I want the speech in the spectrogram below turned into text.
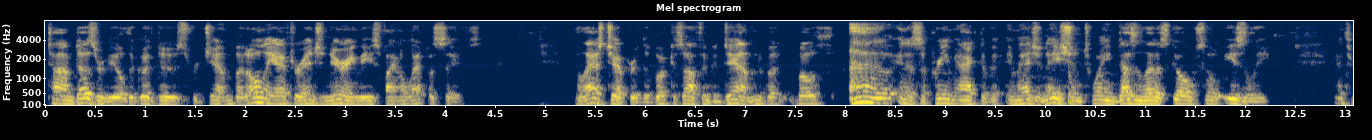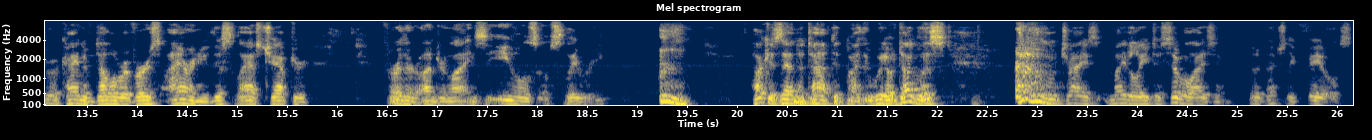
Tom does reveal the good news for Jim, but only after engineering these final episodes. The last chapter of the book is often condemned, but both in a supreme act of imagination, Twain doesn't let us go so easily. And through a kind of double reverse irony, this last chapter further underlines the evils of slavery. Huck is then adopted by the widow Douglas, who tries mightily to civilize him, but eventually fails.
